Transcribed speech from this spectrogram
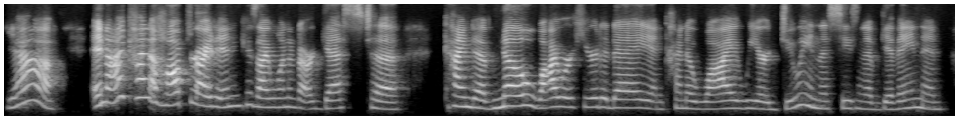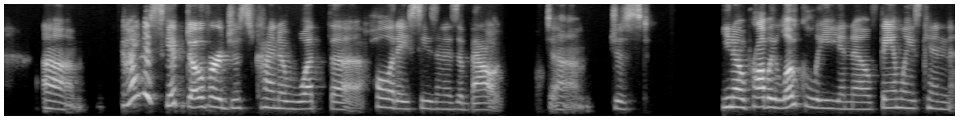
Yeah, and I kind of hopped right in because I wanted our guests to kind of know why we're here today and kind of why we are doing this season of giving and um, kind of skipped over just kind of what the holiday season is about um, just you know probably locally you know families can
